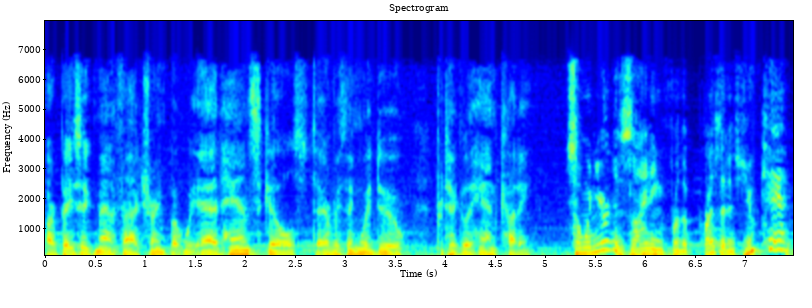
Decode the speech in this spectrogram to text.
our basic manufacturing, but we add hand skills to everything we do, particularly hand cutting. So when you're designing for the presidents, you can't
